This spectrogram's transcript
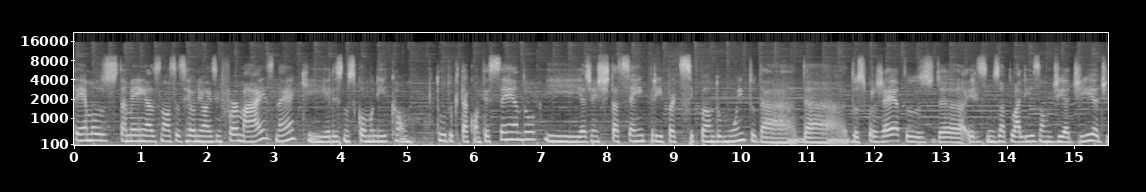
Temos também as nossas reuniões informais, né, que eles nos comunicam tudo o que está acontecendo e a gente está sempre participando muito da, da dos projetos, da, eles nos atualizam dia a dia de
